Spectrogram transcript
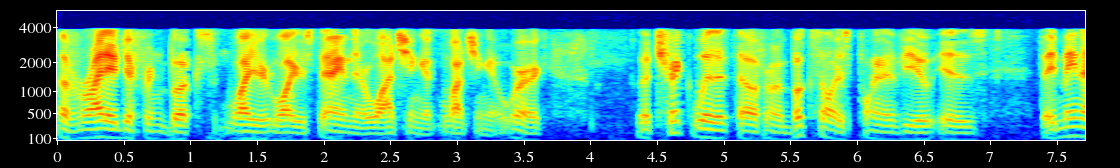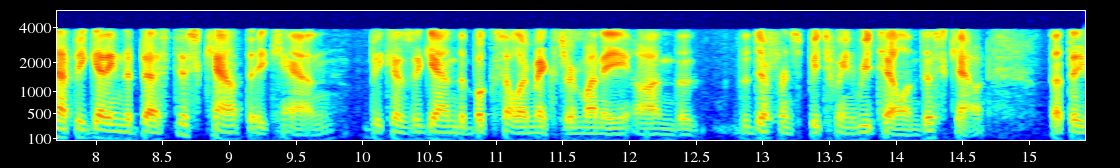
a variety of different books while you're while you're standing there watching it watching it work. The trick with it, though, from a bookseller's point of view, is they may not be getting the best discount they can because again, the bookseller makes their money on the the difference between retail and discount that they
